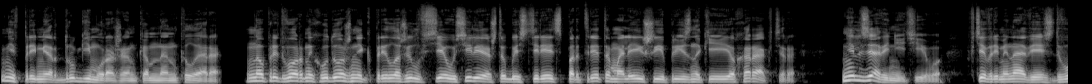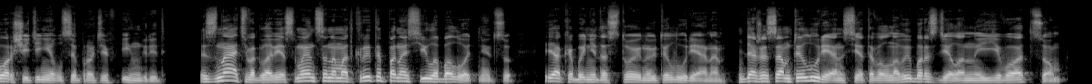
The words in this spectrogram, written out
не в пример другим уроженкам Ненклера, но придворный художник приложил все усилия, чтобы стереть с портрета малейшие признаки ее характера. Нельзя винить его. В те времена весь двор щетинился против Ингрид. Знать во главе с Мэнсоном открыто поносила болотницу, якобы недостойную Телуриана. Даже сам Телуриан сетовал на выбор, сделанный его отцом.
